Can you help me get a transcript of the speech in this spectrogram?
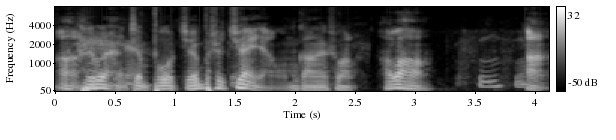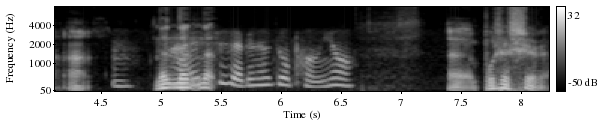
啊，是不是？这不绝不是圈养，我们刚才说了，好不好？行行，啊啊，嗯，那那那试着跟他做朋友，呃，不是试着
